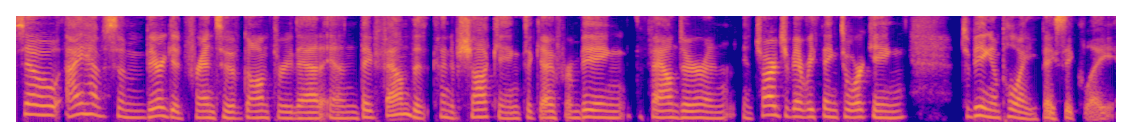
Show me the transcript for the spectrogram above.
So I have some very good friends who have gone through that and they found it kind of shocking to go from being the founder and in charge of everything to working to being employee basically.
